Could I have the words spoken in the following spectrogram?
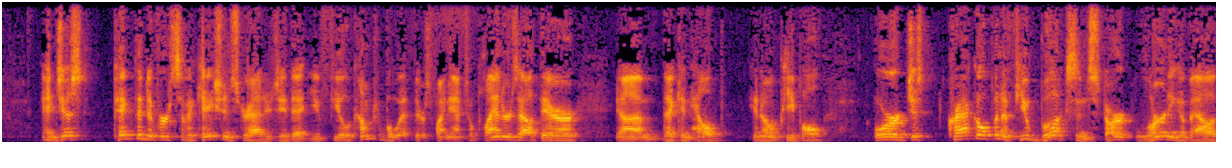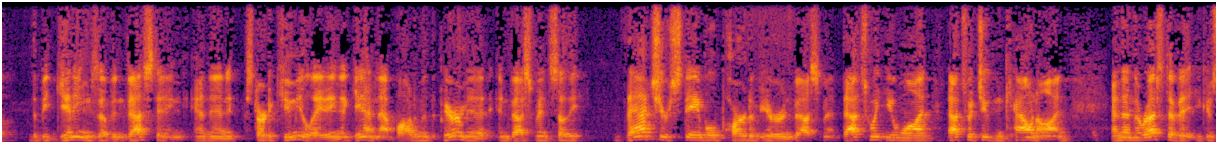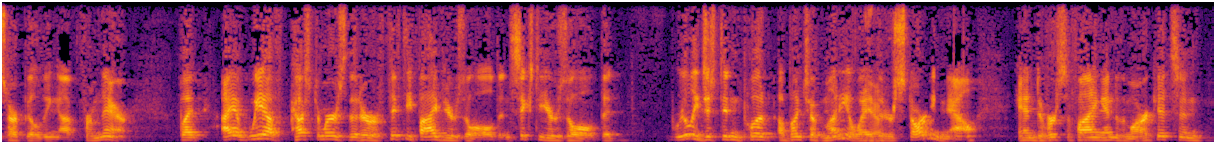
And just pick the diversification strategy that you feel comfortable with. There's financial planners out there um, that can help you know people, or just crack open a few books and start learning about the beginnings of investing, and then start accumulating again that bottom of the pyramid investment so that that's your stable part of your investment. That's what you want. That's what you can count on, and then the rest of it you can start building up from there. But I have we have customers that are 55 years old and 60 years old that really just didn't put a bunch of money away yeah. that are starting now and diversifying into the markets and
